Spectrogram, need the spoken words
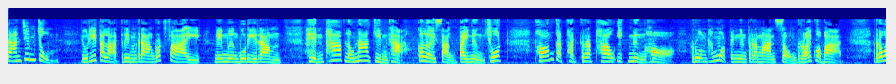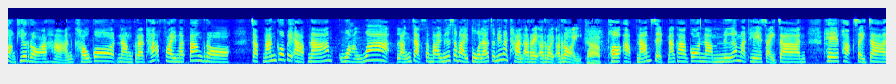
ร้านจิ้มจุ่ม อยู่ที่ตลาดริมรางรถไฟ ในเมืองบุรีรัมย์เห็นภาพแล้วน่ากินค่ะ ก็เลยสั่งไปหนึ่งชุด พร้อมกับผัดกระเพราอีกหนึ่งห่อ รวมทั้งหมดเป็นเงินประมาณ 200 กว่าบาท ระหว่างที่รออาหารเขาก็นำกระทะไฟมาตั้งรอ จากนั้นก็ไปอาบน้ำหวังว่าหลังจากสบายเนื้อสบายตัวแล้วจะได้มาทานอะไรอร่อยๆครับพออาบน้ำเสร็จนะคะ ก็นำเนื้อมาเทใส่จาน เทผักใส่จาน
